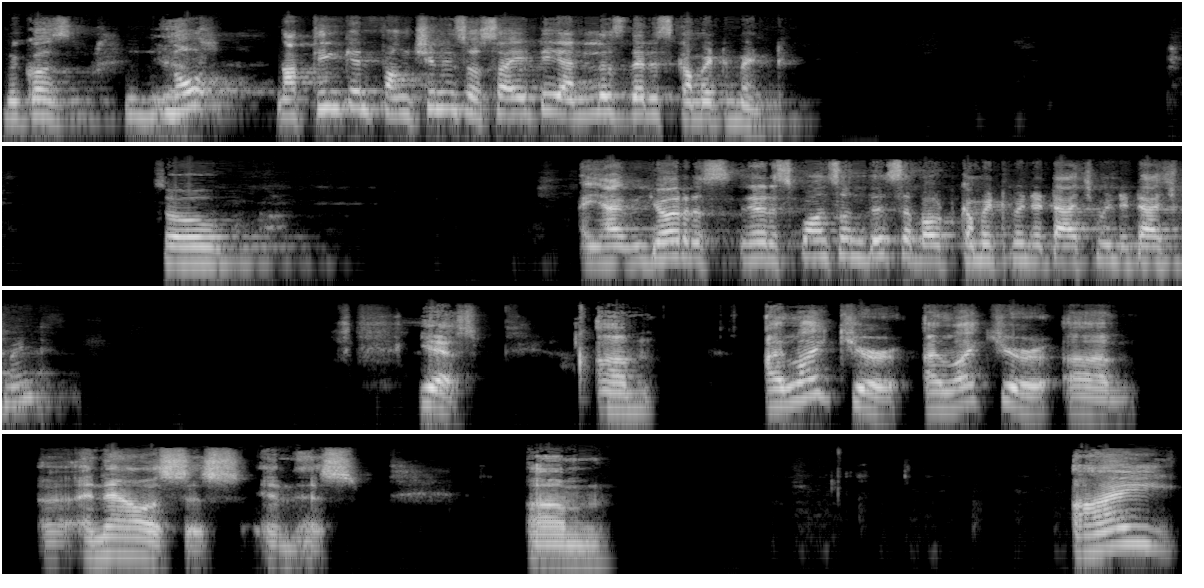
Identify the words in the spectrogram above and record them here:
because yes. no nothing can function in society unless there is commitment. So your, your response on this about commitment, attachment, detachment? Yes, um, I like your I like your um, uh, analysis in this. Um, I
